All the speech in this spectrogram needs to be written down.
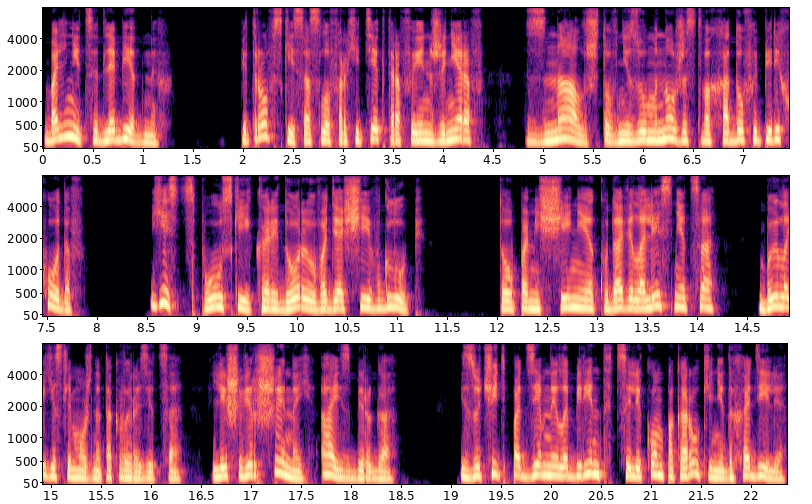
больницы для бедных. Петровский, со слов архитекторов и инженеров, знал, что внизу множество ходов и переходов. Есть спуски и коридоры, уводящие вглубь. То помещение, куда вела лестница, было, если можно так выразиться, лишь вершиной айсберга. Изучить подземный лабиринт целиком пока руки не доходили.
